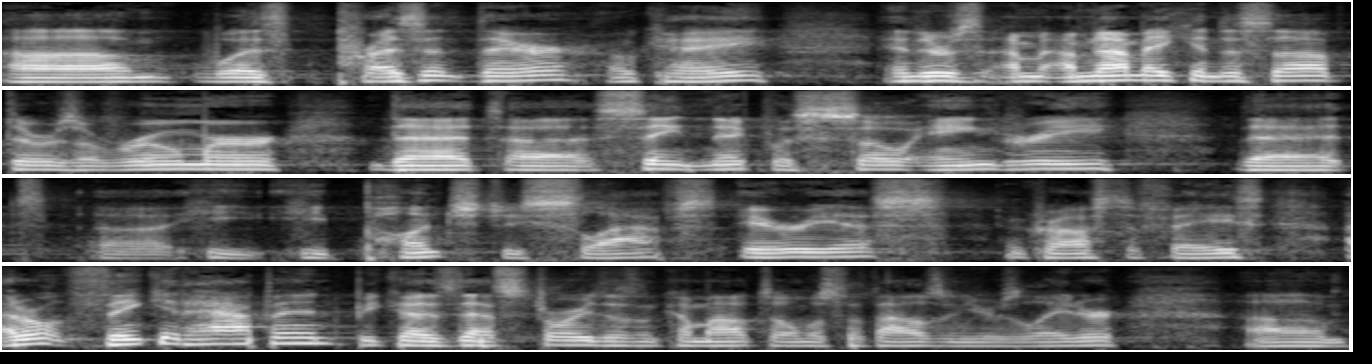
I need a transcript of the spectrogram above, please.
um, was present there, okay? and there's I'm, I'm, not making this up. There was a rumor that uh, saint nick was so angry that uh, he, he punched he slaps arius across the face. I don't think it happened because that story doesn't come out to almost a thousand years later um,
